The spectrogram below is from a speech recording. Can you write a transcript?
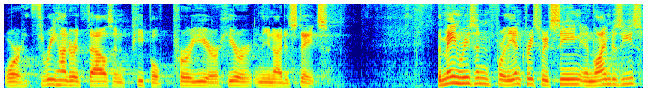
or 300,000 people per year here in the United States. The main reason for the increase we've seen in Lyme disease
